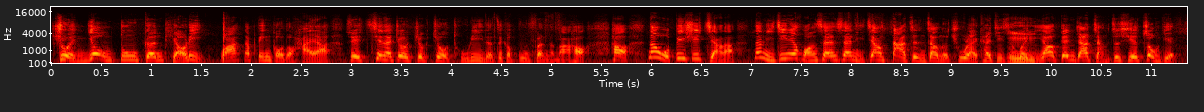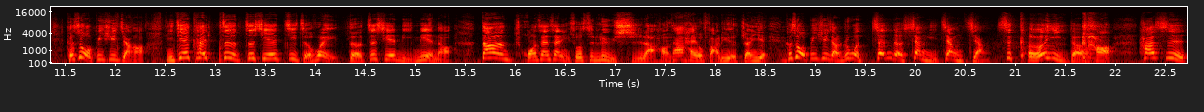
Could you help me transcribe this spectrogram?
准用都跟条例。哇，那 bingo 都还啊，所以现在就就就有图利的这个部分了嘛，哈。好，那我必须讲了，那你今天黄珊珊你这样大阵仗的出来开记者会，你要跟。家讲这些重点，可是我必须讲啊，你今天开这这些记者会的这些里面呢，当然黄珊珊你说是律师啦，哈，他还有法律的专业，可是我必须讲，如果真的像你这样讲是可以的哈，他是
